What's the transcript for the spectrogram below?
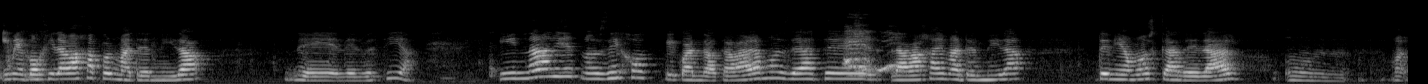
y me cogí la baja por maternidad de, de Lucía. Y nadie nos dijo que cuando acabáramos de hacer la baja de maternidad teníamos que arreglar un, bueno,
